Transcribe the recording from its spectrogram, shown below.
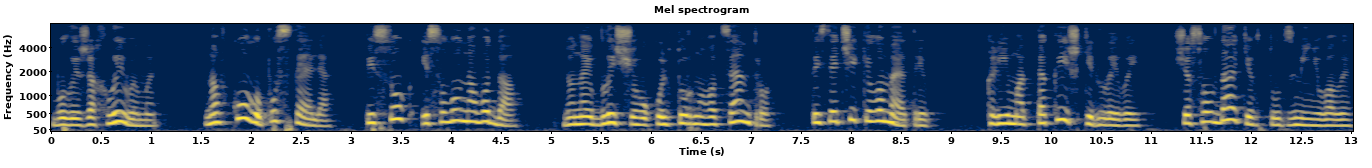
були жахливими. Навколо пустеля, пісок і солона вода. До найближчого культурного центру тисячі кілометрів. Клімат такий шкідливий, що солдатів тут змінювали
